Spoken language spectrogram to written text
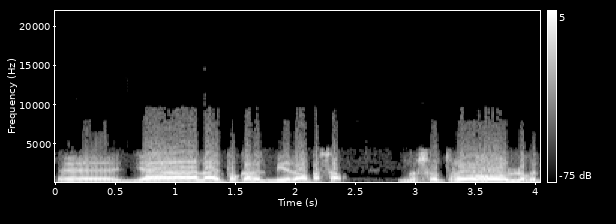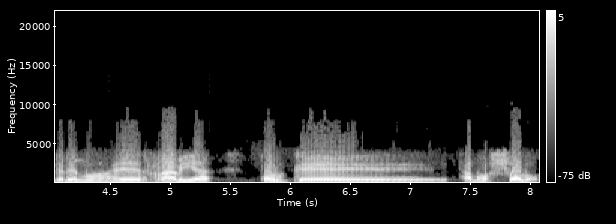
ya la época del miedo ha pasado. Nosotros lo que tenemos es rabia porque estamos solos,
